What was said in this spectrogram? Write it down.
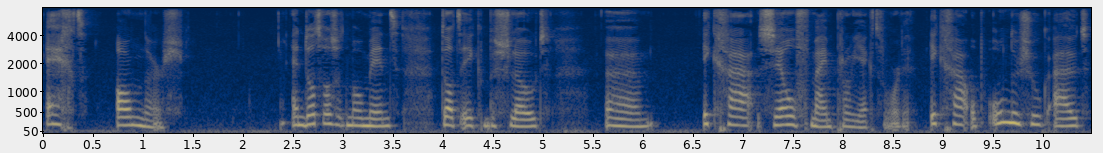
echt anders. En dat was het moment dat ik besloot: uh, ik ga zelf mijn project worden. Ik ga op onderzoek uit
